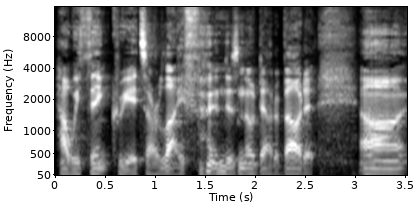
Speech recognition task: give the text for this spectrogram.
how we think creates our life. and there's no doubt about it. Uh,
